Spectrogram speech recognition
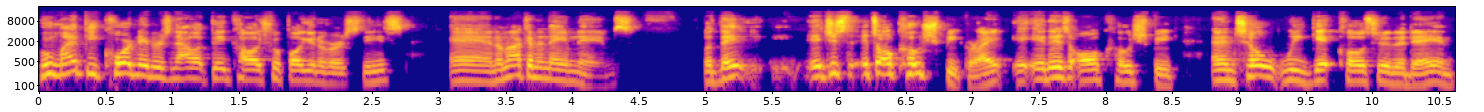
who might be coordinators now at big college football universities, and I'm not going to name names, but they it just it's all coach speak, right? It, it is all coach speak. And until we get closer to the day and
